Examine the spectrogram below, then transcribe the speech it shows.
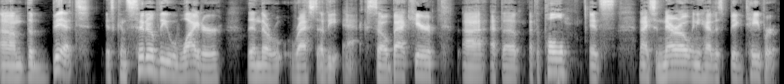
Um, the bit is considerably wider than the rest of the axe. So back here uh, at the at the pole, it's nice and narrow, and you have this big taper.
